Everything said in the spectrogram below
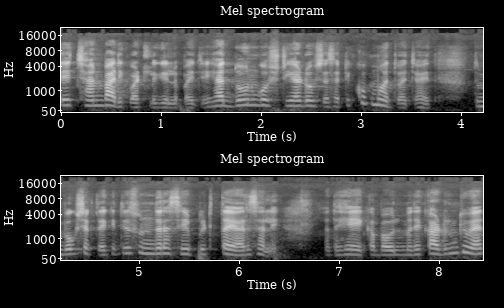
ते छान बारीक वाटलं गेलं पाहिजे. ह्या दोन गोष्टी ह्या डोश्यासाठी खूप महत्त्वाच्या आहेत. तुम्ही बघू शकता किती सुंदर असे हे पीठ तयार झाले. आता हे एका बाउलमध्ये काढून घेऊयात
